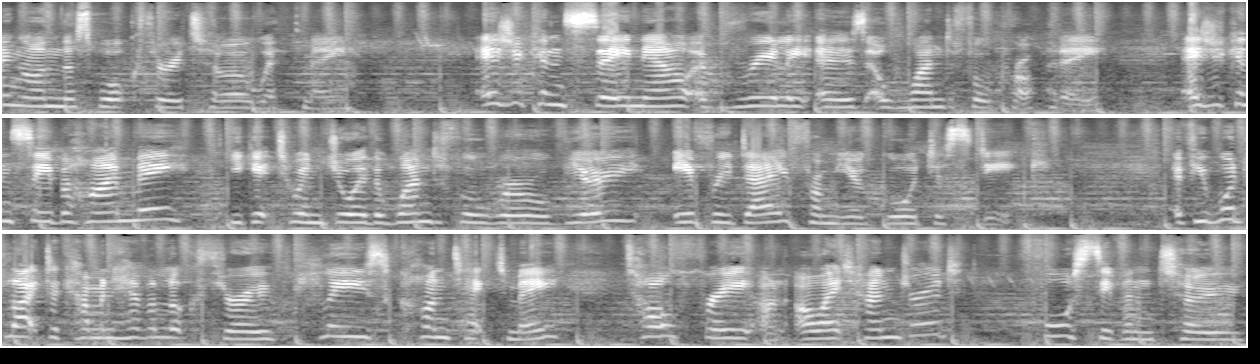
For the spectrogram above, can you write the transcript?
Coming on this walkthrough tour with me. As you can see now, it really is a wonderful property. As you can see behind me, you get to enjoy the wonderful rural view every day from your gorgeous deck. If you would like to come and have a look through, please contact me toll free on 0800 472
